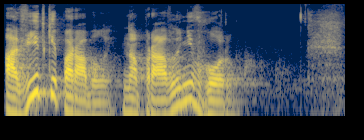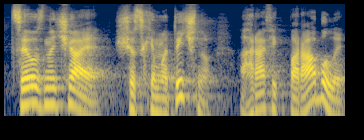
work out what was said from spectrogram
А відки параболи направлені вгору. Це означає, що схематично графік параболи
